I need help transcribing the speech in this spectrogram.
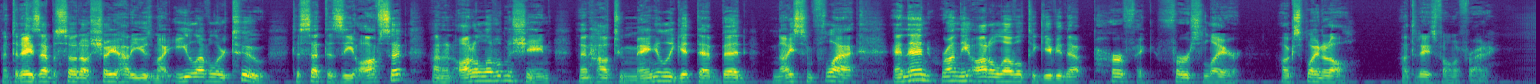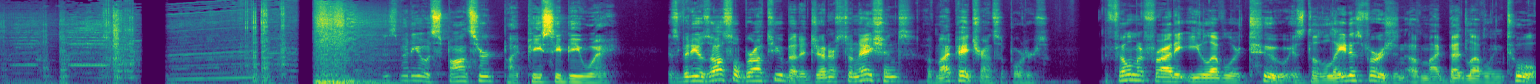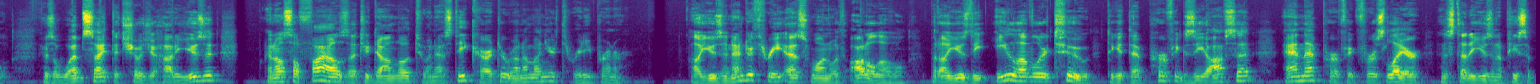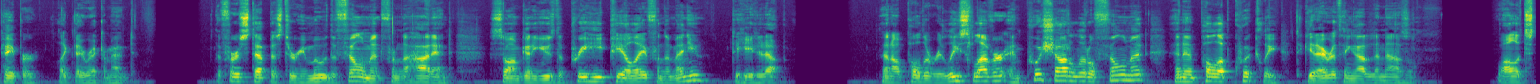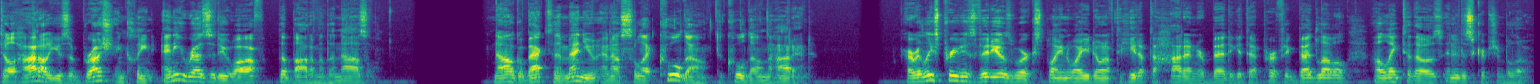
In today's episode, I'll show you how to use my E-Leveler 2 to set the Z offset on an auto level machine, then how to manually get that bed nice and flat, and then run the auto level to give you that perfect first layer. I'll explain it all on today's Filament Friday. This video is sponsored by PCBWay. This video is also brought to you by the generous donations of my Patreon supporters. The Filament Friday E-Leveler 2 is the latest version of my bed leveling tool. There's a website that shows you how to use it and also files that you download to an SD card to run them on your 3D printer. I'll use an Ender 3 S1 with auto level, but I'll use the E-Leveler 2 to get that perfect Z offset and that perfect first layer instead of using a piece of paper like they recommend. The first step is to remove the filament from the hot end, so I'm going to use the preheat PLA from the menu to heat it up. Then I'll pull the release lever and push out a little filament and then pull up quickly to get everything out of the nozzle. While it's still hot, I'll use a brush and clean any residue off the bottom of the nozzle. Now I'll go back to the menu and I'll select Cool Down to cool down the hot end. I released previous videos where I explained why you don't have to heat up the hot end or bed to get that perfect bed level. I'll link to those in the description below.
